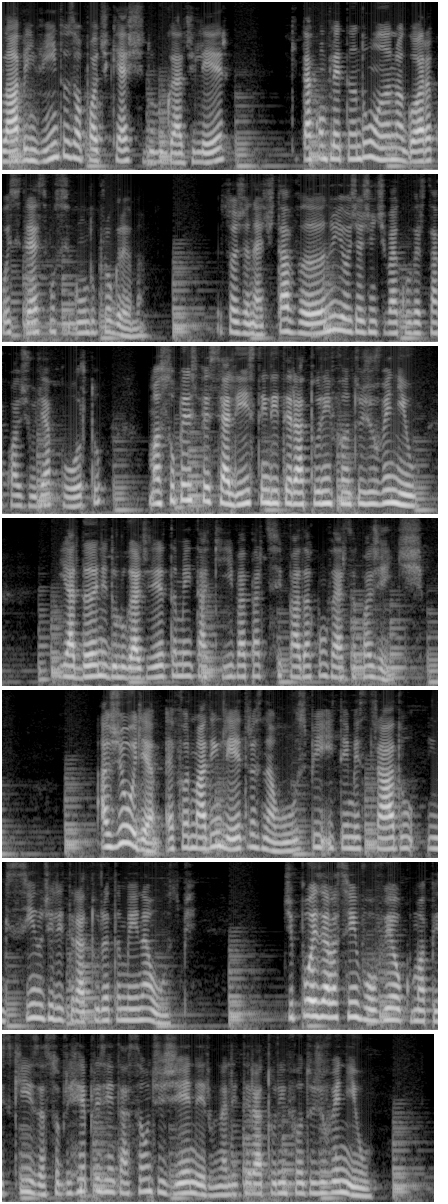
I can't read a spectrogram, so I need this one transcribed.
Olá, bem-vindos ao podcast do Lugar de Ler, que está completando um ano agora com esse 12º programa. Eu sou Janete Tavano e hoje a gente vai conversar com a Júlia Porto, uma super especialista em literatura infanto-juvenil. E a Dani do Lugar de Ler também está aqui e vai participar da conversa com a gente. A Júlia é formada em letras na USP e tem mestrado em ensino de literatura também na USP. Depois, ela se envolveu com uma pesquisa sobre representação de gênero na literatura infanto-juvenil,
